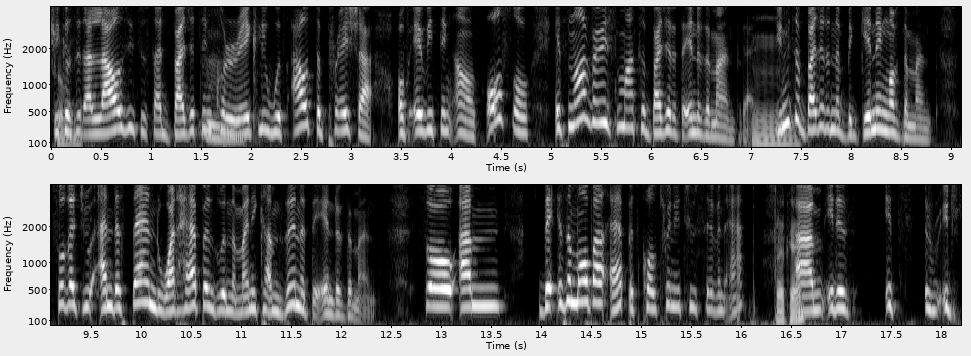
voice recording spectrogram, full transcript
because it allows you to start budgeting correctly without the pressure of everything else. Also, it's not very smart to budget at the end of the month, guys. You need to budget in the beginning of the month so that you understand what happens when the money comes in at the end of the month. So, um, there is a mobile app. It's called 22seven app. Okay. Um, it is it's it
